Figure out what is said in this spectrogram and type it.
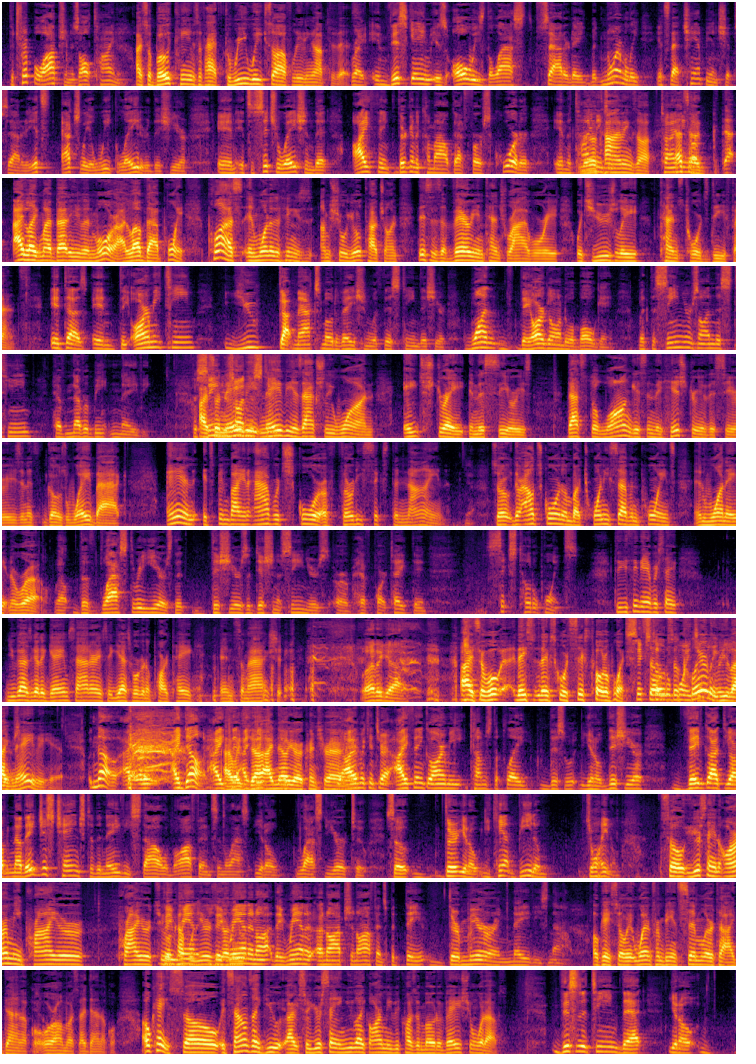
The triple option is all timing. All right, so both teams have had three weeks off leading up to this. Right. And this game is always the last Saturday, but normally it's that championship Saturday. It's actually a week later this year. And it's a situation that I think they're going to come out that first quarter and the Little timing's, timing's off. timing That's a. That, I like my bet even more. I love that point. Plus, and one of the things I'm sure you'll touch on, this is a very intense rivalry, which usually tends towards defense. It does. And the Army team, you got max motivation with this team this year. One, they are going to a bowl game, but the seniors on this team have never beaten Navy. The All right, so seniors on Navy, this team, Navy has actually won eight straight in this series. That's the longest in the history of this series, and it goes way back. And it's been by an average score of 36 to 9. So they're outscoring them by 27 points and won eight in a row. Well, the last three years that this year's edition of seniors are, have partaked in, six total points. Do you think they ever say, you guys got a game Saturday? Say, yes, we're going to partake in some action. What a guy. All right, so well, they, they've scored six total points. Six so, total so points in clearly you like. Navy here. No, I, I, don't. I, I was I, think- I know you're a contrarian. I'm a contrarian. I think Army comes to play this, you know, this year. They've got the off- now. They just changed to the Navy style of offense in the last, you know, last year or two. So they're, you know, you can't beat them. Join them. So you're saying Army prior prior to They a couple ran. years they ago? ran an they ran an option offense, but they they're mirroring Navy's now. Okay, so it went from being similar to identical or almost identical. Okay, so it sounds like you. so you're saying you like Army because of motivation. What else? this is a team that you know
